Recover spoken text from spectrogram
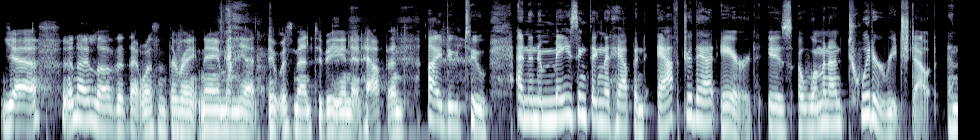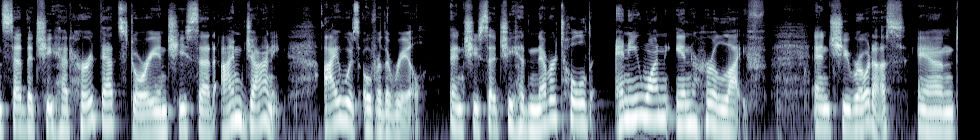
Yes, and I love that that wasn't the right name, and yet it was meant to be, and it happened. I do too. And an amazing thing that happened after that aired is a woman on Twitter reached out and said that she had heard that story, and she said, I'm Johnny. I was over the rail and she said she had never told anyone in her life. And she wrote us and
